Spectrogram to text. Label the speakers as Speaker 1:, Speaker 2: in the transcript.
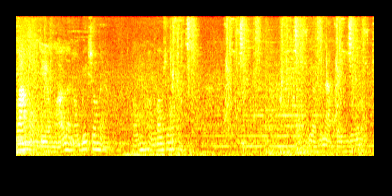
Speaker 1: khóa một chiều, mở lên, không biết số nào. Không không báo số. Giờ phải nạp tiền vô.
